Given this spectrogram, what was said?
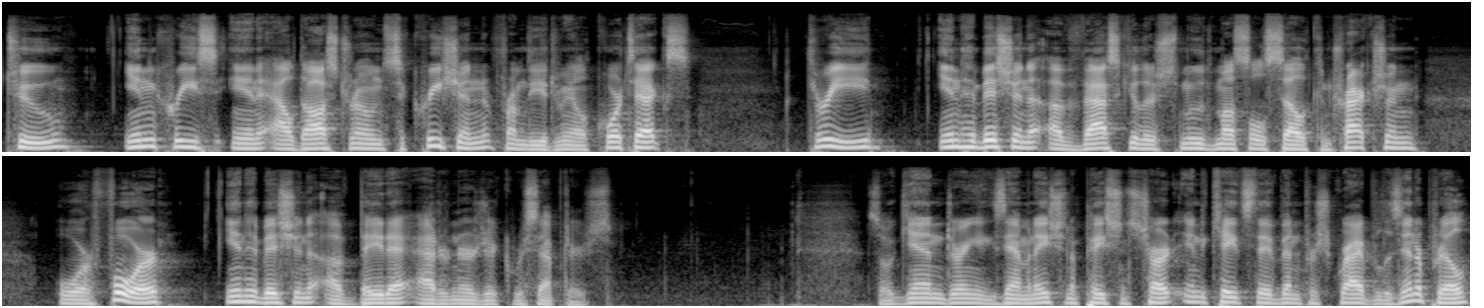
2. Increase in aldosterone secretion from the adrenal cortex. 3. Inhibition of vascular smooth muscle cell contraction or four, inhibition of beta adrenergic receptors. So again, during examination, a patient's chart indicates they've been prescribed lisinopril.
